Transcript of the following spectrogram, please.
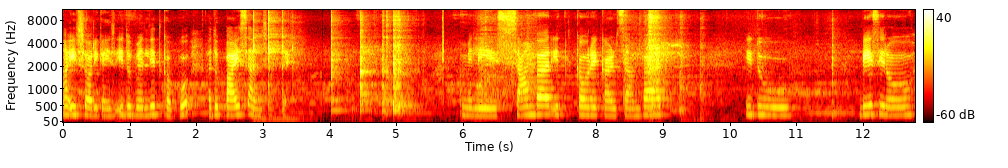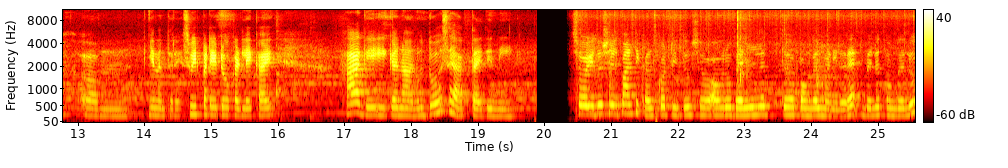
ಹಾಂ, ಇದು ಸಾರಿ ಗೈಸ್ ಇದು ಬೆಲ್ಲದ ಕಪ್ಪು, ಅದು ಪಾಯಸ ಅನಿಸುತ್ತೆ. ಆಮೇಲೆ ಸಾಂಬಾರ್, ಇದು ಕವರೆಕಾಳು ಸಾಂಬಾರ್, ಇದು ಬೇಯಿಸಿರೋ ಏನಂತಾರೆ ಸ್ವೀಟ್ ಪೊಟೇಟೊ ಕಡಲೆಕಾಯಿ. ಹಾಗೆ ಈಗ ನಾನು ದೋಸೆ ಹಾಕ್ತಾಯಿದ್ದೀನಿ ಸೊ ಇದು ಶಿಲ್ಪಾಂಟಿ ಕಲಿಸ್ಕೊಟ್ಟಿದ್ದು ಸೊ ಅವರು ಬೆಲ್ಲದ, ಪೊಂಗಲ್ ಮಾಡಿದ್ದಾರೆ. ಬೆಲ್ಲದ ಪೊಂಗಲು,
